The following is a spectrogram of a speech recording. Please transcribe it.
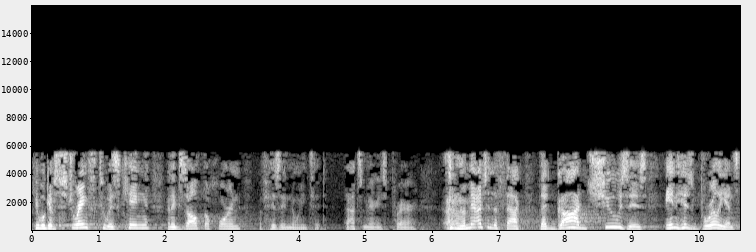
He will give strength to his king and exalt the horn of his anointed. That's Mary's prayer. Imagine the fact that God chooses in his brilliance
